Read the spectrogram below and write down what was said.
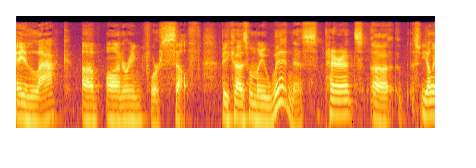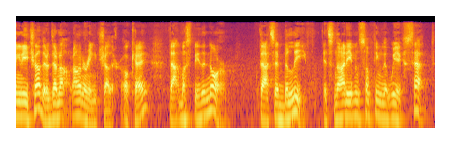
a lack of honoring for self. Because when we witness parents uh, yelling at each other, they're not honoring each other, okay? That must be the norm. That's a belief. It's not even something that we accept.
